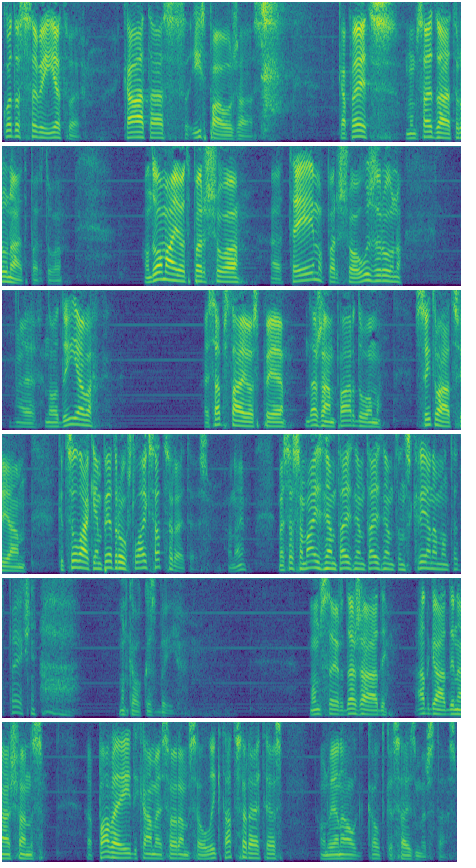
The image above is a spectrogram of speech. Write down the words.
Ko tas sevi ietver? Kā tas izpaužās? Kāpēc mums vajadzētu runāt par to? Un domājot par šo eh, tēmu, par šo uzrunu eh, no Dieva, es apstājos pie dažām pārdomu situācijām, kad cilvēkiem pietrūkst laiks atcerēties. Mēs esam aizņemti, aizņemti, aizņemti un skrienam, un tad pēkšņi oh, man kaut kas bija. Mums ir dažādi atgādināšanas paveidi, kā mēs varam sev likt atcerēties, un vienalga kaut kas aizmirstās.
